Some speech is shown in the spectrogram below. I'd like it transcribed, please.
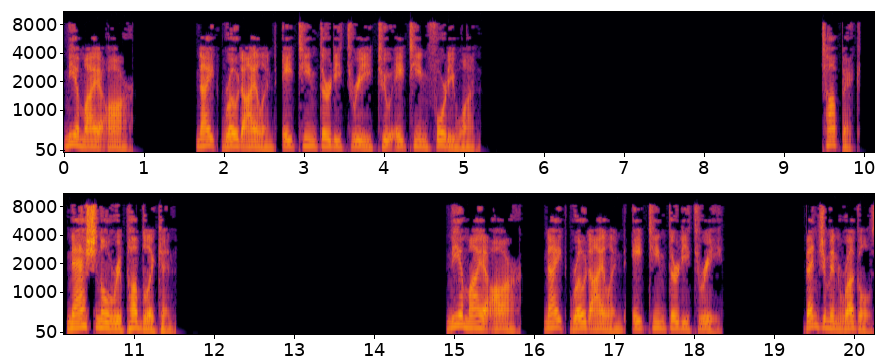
Nehemiah R. Knight Rhode Island, 1833–1841 Topic: National Republican Nehemiah R. Knight, Rhode Island, 1833. Benjamin Ruggles,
